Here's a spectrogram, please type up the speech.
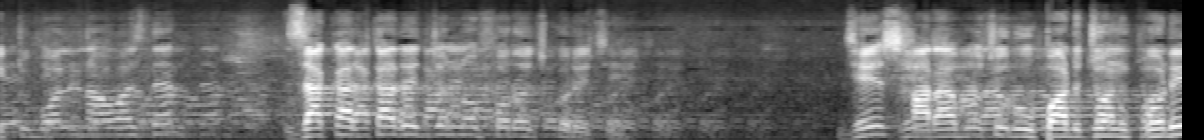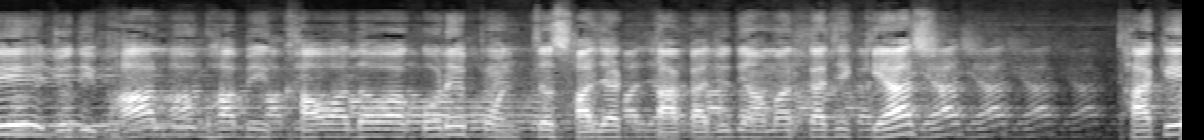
একটু বলেন আওয়াজ দেন। জাকাত কাদের জন্য ফরজ করেছে? যে সারা বছর উপার্জন করে যদি ভালোভাবে খাওয়া দাওয়া করে পঞ্চাশ হাজার টাকা যদি আমার কাছে ক্যাশ থাকে,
